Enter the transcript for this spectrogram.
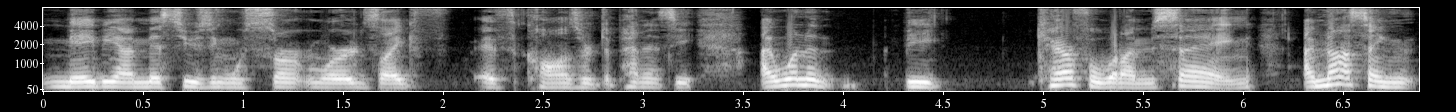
maybe I'm misusing certain words like if cause or dependency. I want to be careful what I'm saying. I'm not saying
